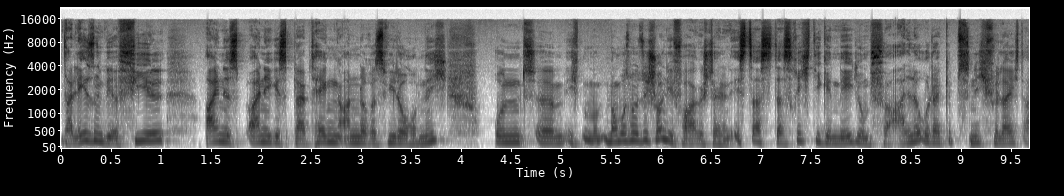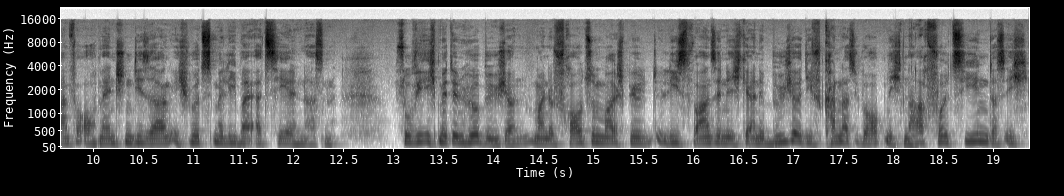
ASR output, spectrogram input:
Da lesen wir viel, eines, einiges bleibt hängen, anderes wiederum nicht. Und ähm, ich, man muss man sich schon die Frage stellen, ist das das richtige Medium für alle oder gibt es nicht vielleicht einfach auch Menschen, die sagen, ich würde es mir lieber erzählen lassen? So wie ich mit den Hörbüchern. Meine Frau zum Beispiel liest wahnsinnig gerne Bücher, die kann das überhaupt nicht nachvollziehen, dass ich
